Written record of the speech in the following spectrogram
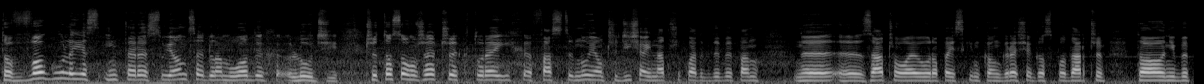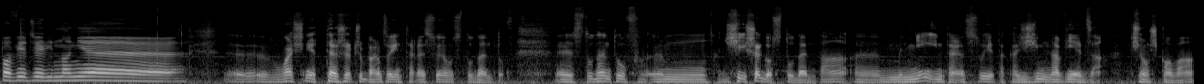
to w ogóle jest interesujące dla młodych ludzi? Czy to są rzeczy, które ich fascynują? Czy dzisiaj na przykład, gdyby Pan e, e, zaczął o Europejskim Kongresie Gospodarczym, to oni by powiedzieli, no nie, Właśnie te rzeczy bardzo interesują studentów. E, Studentów, dzisiejszego studenta e, mniej interesuje taka zimna wiedza książkowa,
